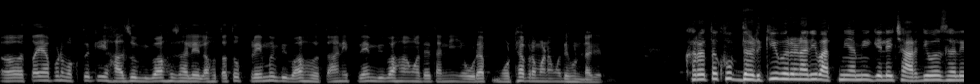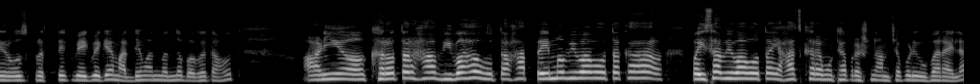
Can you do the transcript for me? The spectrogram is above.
अ, ताई आपण बघतो की हा जो विवाह झालेला होता तो प्रेमविवाह होता आणि प्रेमविवाहामध्ये त्यांनी एवढ्या मोठ्या प्रमाणामध्ये हुंडा घेतला. खरं तर खूप धडकी भरणारी बातमी आम्ही गेले चार दिवस झाले रोज प्रत्येक वेगवेगळ्या माध्यमांमधनं बघत आहोत. आणि खरं तर हा विवाह होता हा प्रेमविवाह होता का पैसा विवाह होता हाच खरा मोठा प्रश्न आमच्यापुढे उभा राहिला.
